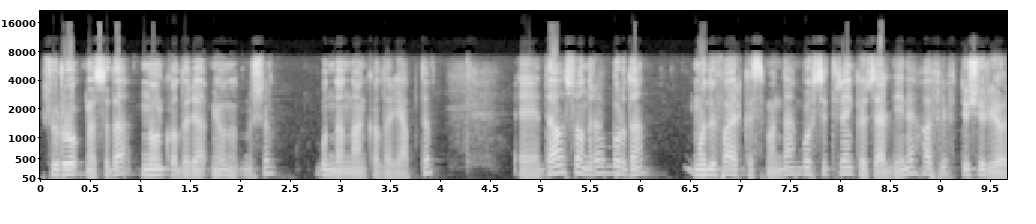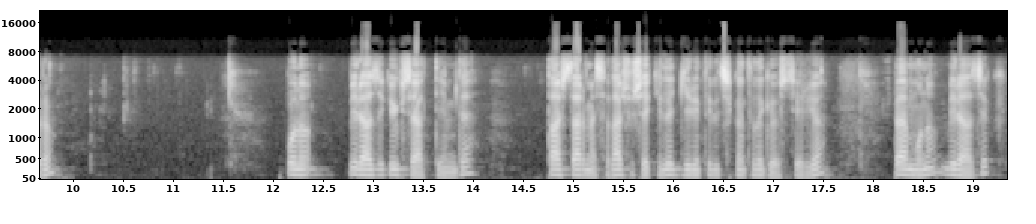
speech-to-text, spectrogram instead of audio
Şu roughness'ı da non color yapmayı unutmuşum. Bundan non color yaptım. Ee, daha sonra buradan modifier kısmından bu strength özelliğini hafif düşürüyorum. Bunu birazcık yükselttiğimde taşlar mesela şu şekilde girintili çıkıntılı gösteriyor. Ben bunu birazcık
